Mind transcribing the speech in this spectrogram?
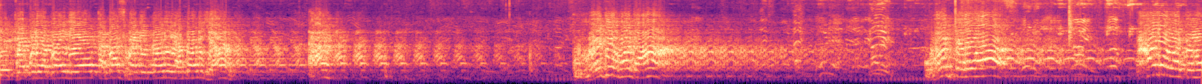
ಜೊತೆ ಬಾಯಿಗೆ ತಮಾಸ್ ಮಾಡಿದ್ದಾನೆ ಅಂದವನಿಗೆ ಹೋದೆ ಹೋದ ಹೋಗ್ತಾರ ನಾಳೆ ಹೋಗ್ತಾರ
